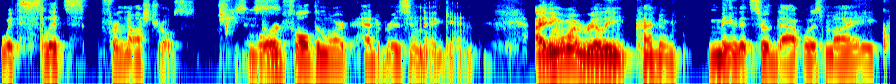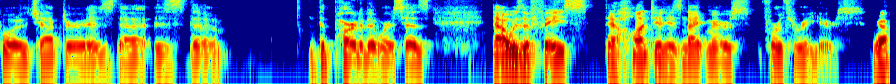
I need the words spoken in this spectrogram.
with slits for nostrils. Jesus. Lord Voldemort had risen again. I think what really kind of made it so that was my quote of the chapter is that is the the part of it where it says that was a face that haunted his nightmares for three years. Yeah.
